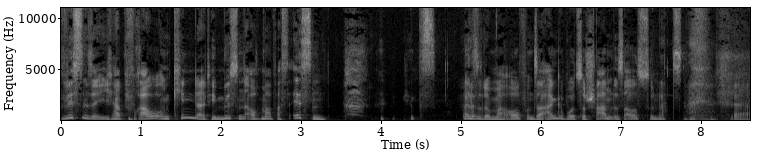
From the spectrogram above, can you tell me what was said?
Wissen Sie, ich habe Frau und Kinder, die müssen auch mal was essen. Jetzt hören Sie doch mal auf, unser Angebot so schamlos auszunutzen. Ja,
